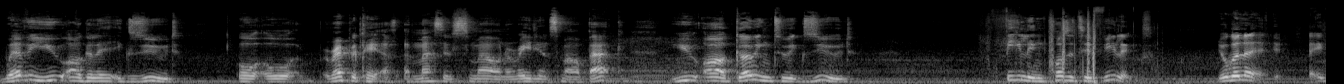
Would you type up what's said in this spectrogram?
whether you are going to exude or, or replicate a, a massive smile and a radiant smile back, you are going to exude feeling positive feelings. You're going to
